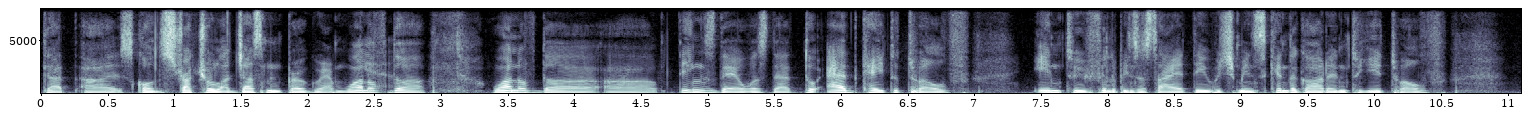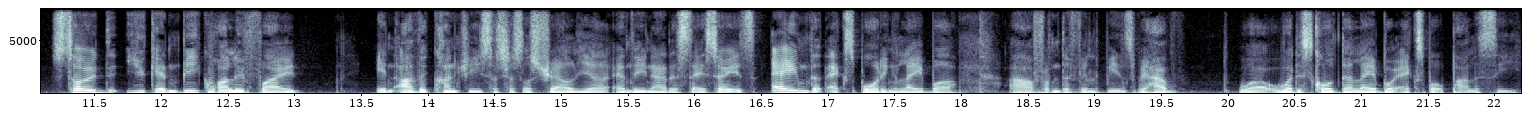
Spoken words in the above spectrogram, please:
got uh, it's called the Structural Adjustment Program. One of the one of the uh, things there was that to add K to 12 into Philippine society, which means kindergarten to year 12, so th- you can be qualified in other countries such as Australia and the United States. So it's aimed at exporting labor uh, from the Philippines. We have what is called the labor export policy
